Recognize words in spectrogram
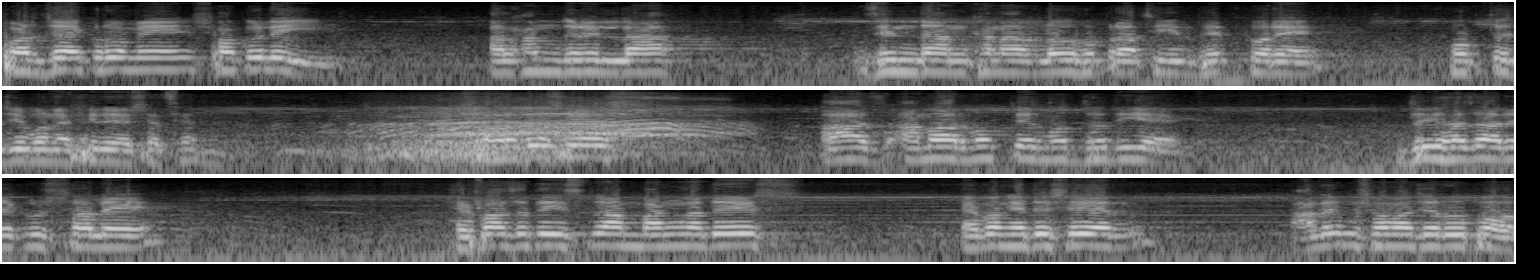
পর্যায়ক্রমে সকলেই আলহামদুলিল্লাহ জিন্দান খানার লৌহ প্রাচীর ভেদ করে মুক্ত জীবনে ফিরে এসেছেন। সর্বশেষ আজ আমার মুক্তির মধ্য দিয়ে দুই হাজার একুশ সালে হেফাজতে ইসলাম বাংলাদেশ এবং এদেশের আলেম সমাজের উপর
